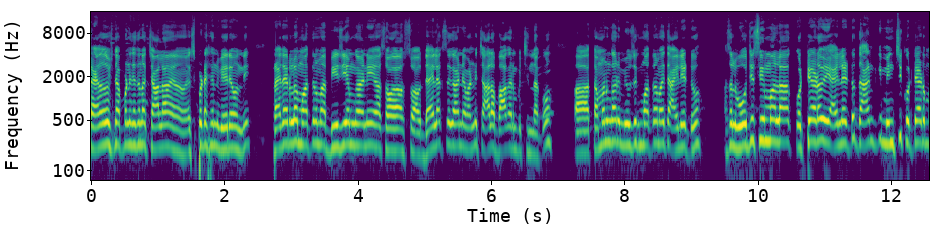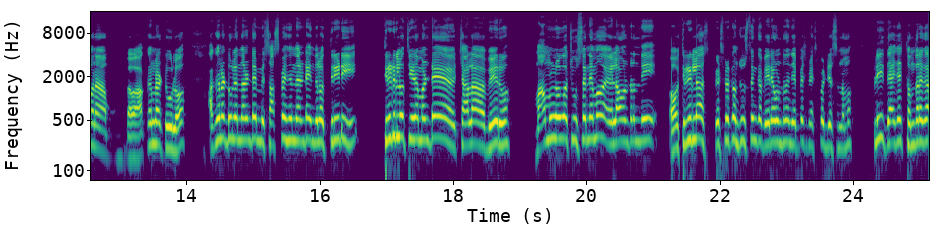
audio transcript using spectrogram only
ట్రైలర్ చూసినప్పటి నుంచి అయితే నాకు చాలా ఎక్స్పెక్టేషన్ వేరే ఉంది. ట్రైలర్లో మాత్రం ఆ బీజిఎం కానీ డైలాగ్స్ కానీ అవన్నీ చాలా బాగా అనిపించింది నాకు. తమన్ గారు మ్యూజిక్ మాత్రం అయితే హైలైట్ అసలు ఓజీ సినిమాలో కొట్టాడు హైలైట్ దానికి మించి కొట్టాడు మన అఖండ టూలో. అఖండ టూలో ఏంటంటే మీ సస్పెన్స్ ఏంటంటే ఇందులో త్రీ డి త్రీడీలో తీయడం అంటే చాలా వేరు. మామూలుగా చూస్తేనేమో ఎలా ఉంటుంది త్రీడీలో స్పెట్స్ ప్రకారం చూస్తే ఇంకా వేరే ఉంటుందని చెప్పేసి మేము ఎక్స్పెక్ట్ చేస్తున్నాము. ప్లీజ్ దయచేసి తొందరగా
